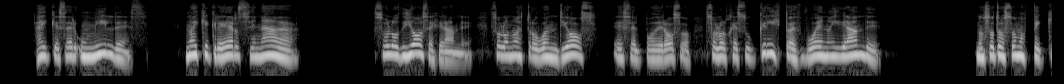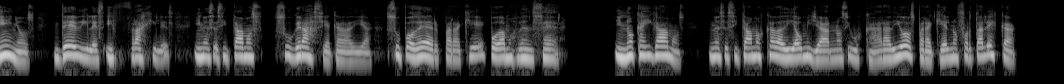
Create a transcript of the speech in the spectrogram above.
Hay que ser humildes. No hay que creerse nada. Solo Dios es grande, solo nuestro buen Dios es el poderoso, solo Jesucristo es bueno y grande. Nosotros somos pequeños, débiles y frágiles y necesitamos su gracia cada día, su poder para que podamos vencer. Y no caigamos, necesitamos cada día humillarnos y buscar a Dios para que Él nos fortalezca.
